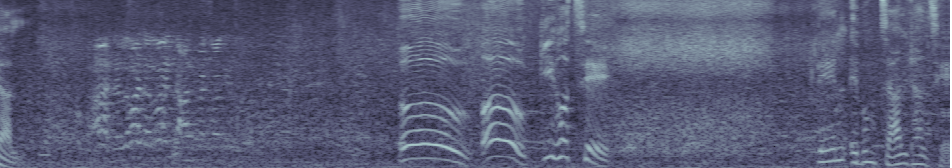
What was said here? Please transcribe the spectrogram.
চাল। ও ও, কি হচ্ছে? তেল এবং চাল ঢালছে।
